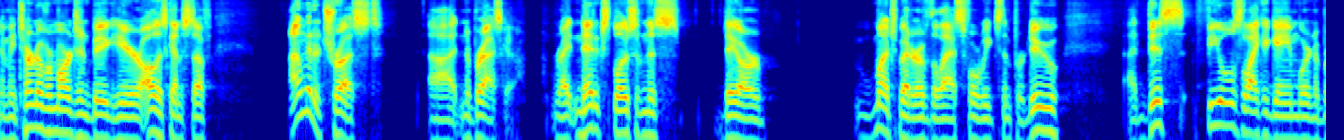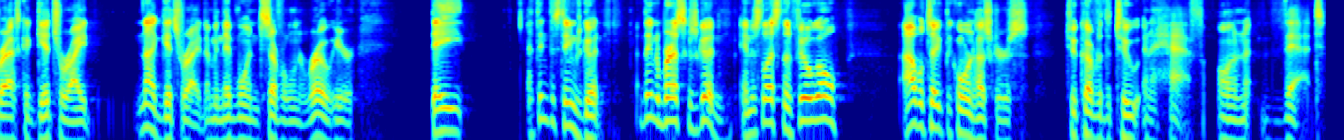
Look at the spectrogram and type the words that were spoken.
I mean, turnover margin big here, all this kind of stuff. I'm going to trust uh, Nebraska, right? Net explosiveness, they are much better over the last four weeks than Purdue. Uh, this feels like a game where Nebraska gets right not gets right. I mean, they've won several in a row here. They, I think this team's good. I think Nebraska's good, and it's less than a field goal. I will take the Cornhuskers to cover the two and a half on that.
